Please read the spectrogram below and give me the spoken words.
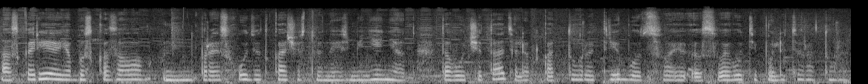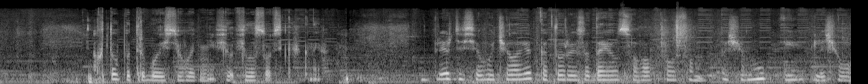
А скорее, я бы сказала, м, происходят качественные изменения от того читателя, который требует своей- э, своего типа литературы. А хто потребує сьогодні філ- філософських книг? Прежде всего, человек, который задается вопросом, почему и для чего.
